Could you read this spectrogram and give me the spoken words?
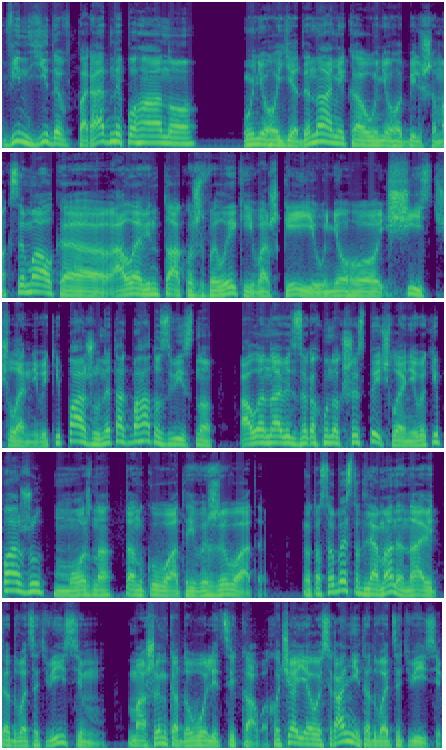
Він їде вперед непогано. У нього є динаміка, у нього більше максималка, але він також великий, важкий. і У нього 6 членів екіпажу. Не так багато, звісно, але навіть за рахунок 6 членів екіпажу можна танкувати і виживати. От особисто для мене навіть Т-28 машинка доволі цікава. Хоча є ось ранній Т-28,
